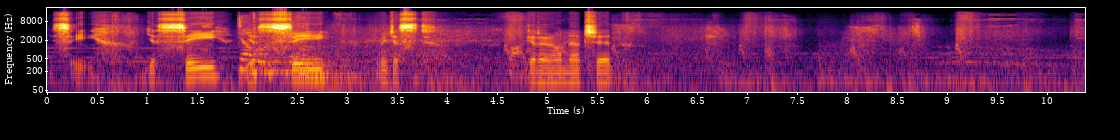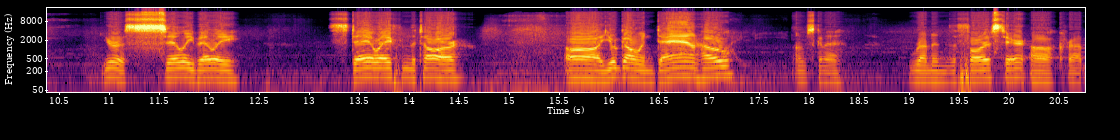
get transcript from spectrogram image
You see, you see, you see. Let me just get it on that shit. You're a silly Billy. Stay away from the tar. Oh, you're going down, ho. I'm just gonna run into the forest here. Oh crap.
